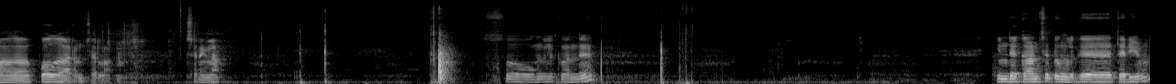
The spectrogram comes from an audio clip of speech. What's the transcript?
பா போக ஆரம்பிச்சிடலாம். சரிங்களா? ஸோ உங்களுக்கு வந்து இந்த கான்செப்ட் உங்களுக்கு தெரியும்.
